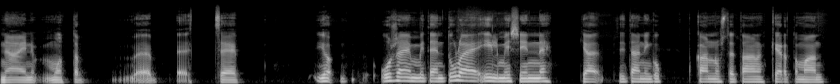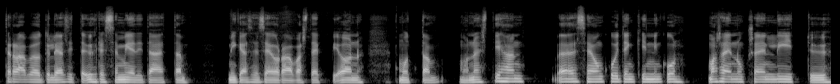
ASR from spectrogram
näin, mutta se jo useimmiten tulee ilmi sinne ja sitä niin kuin kannustetaan kertomaan terapeutille ja sitten yhdessä mietitään, että mikä se seuraava steppi on. Mutta monestihan se on kuitenkin niin kuin masennukseen liittyy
